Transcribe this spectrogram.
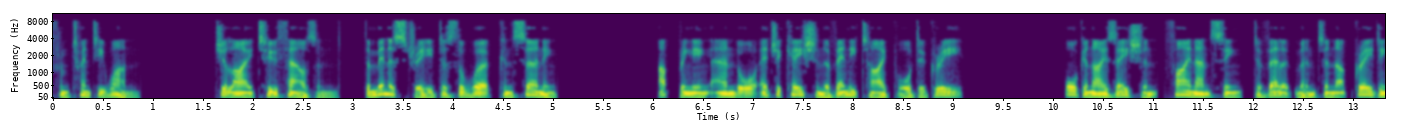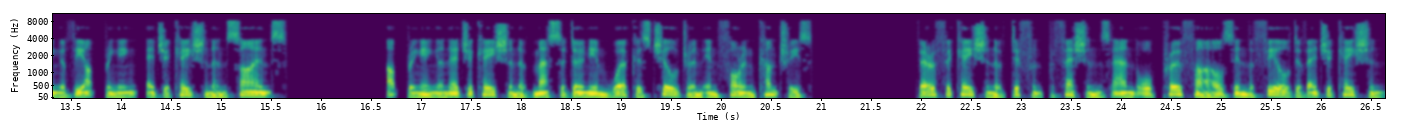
from 21. July 2000. The ministry does the work concerning upbringing and or education of any type or degree organization, financing, development and upgrading of the upbringing, education and science upbringing and education of Macedonian workers' children in foreign countries verification of different professions and or profiles in the field of education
